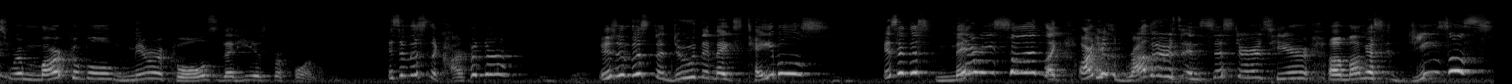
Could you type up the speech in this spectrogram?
these remarkable miracles that he is performing? Isn't this the carpenter? Yeah. Isn't this the dude that makes tables? Isn't this Mary's son? Like, aren't his brothers and sisters here among us? Jesus?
